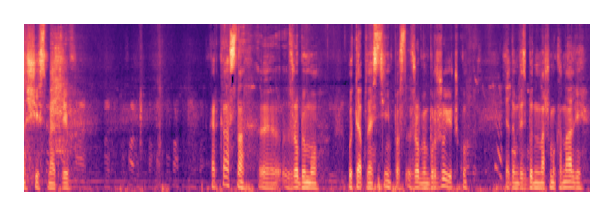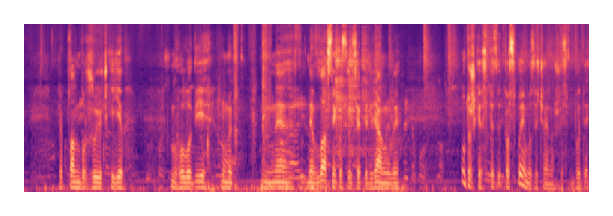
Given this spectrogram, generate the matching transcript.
на 6 метрів. Каркасна, е, зробимо утеплення стінь, зробимо буржуєчку. Я думаю, десь буде на нашому каналі. Вже план буржуєчки є в голові. Ну, ми не, не власні конструкції підглянули. Ну, трошки по-своєму, звичайно, щось буде.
